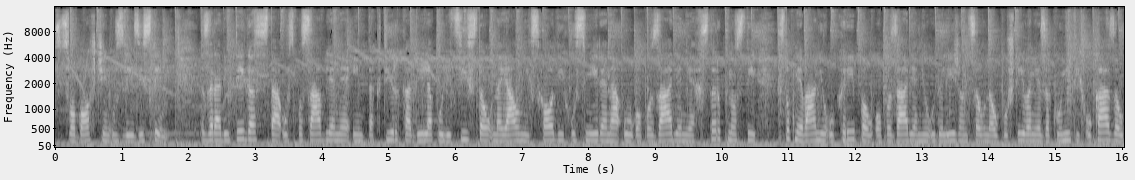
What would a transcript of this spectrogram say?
svoboščin v zvezi s tem. Zaradi tega sta usposabljanje in taktirka dela policistov na javnih shodih usmerjena v opozarjanje strpnosti, stopnjevanju ukrepov, opozarjanju udeležencev na upoštevanje zakonitih ukazov,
